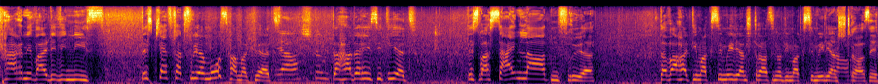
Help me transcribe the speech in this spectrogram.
Carneval de Venice. Das Geschäft hat früher Mooshammer gehört. Ja, stimmt. Da hat er residiert. Das war sein Laden früher. Da war halt die Maximilianstraße nur die Maximilianstraße.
